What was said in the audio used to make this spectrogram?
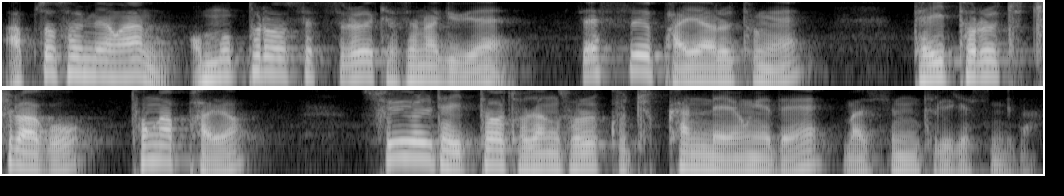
앞서 설명한 업무 프로세스를 개선하기 위해 세스 바이아를 통해 데이터를 추출하고 통합하여 수율 데이터 저장소를 구축한 내용에 대해 말씀드리겠습니다.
